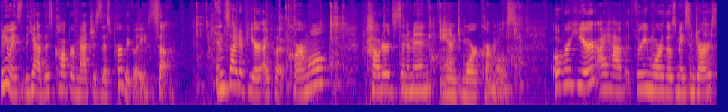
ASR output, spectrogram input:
But anyways, yeah, this copper matches this perfectly. So inside of here, I put caramel, powdered cinnamon, and more caramels. Over here, I have three more of those mason jars.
